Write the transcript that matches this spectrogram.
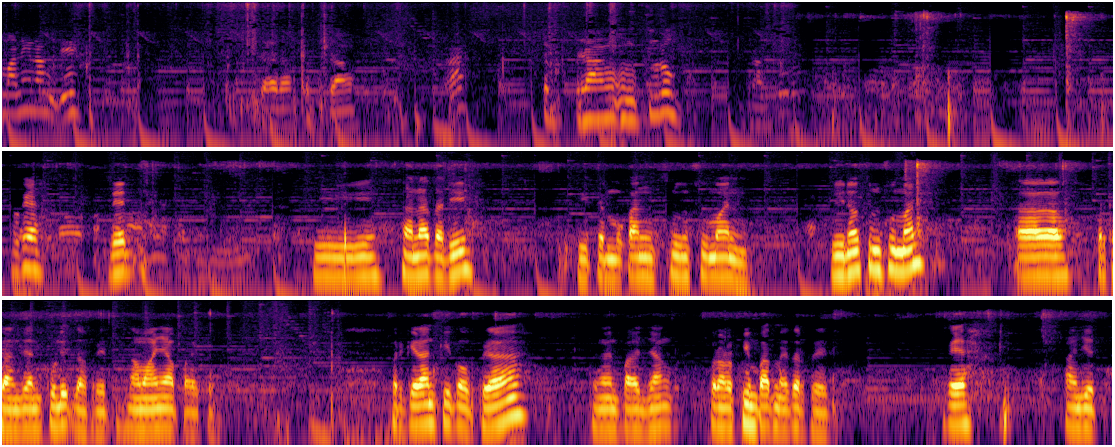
Mana nang? Daerah seberang. Hah? Seberang curug. Oke, Red. Di sana tadi ditemukan sumsuman. You know sumsuman? Eh, pergantian kulit lah, Fred. Namanya apa itu? Perkiraan king cobra dengan panjang kurang lebih 4 meter, Fred. Oke ya, lanjut.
